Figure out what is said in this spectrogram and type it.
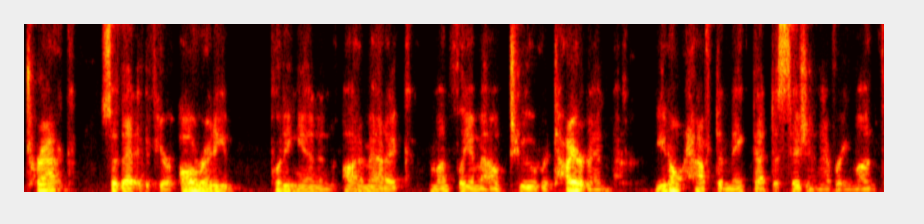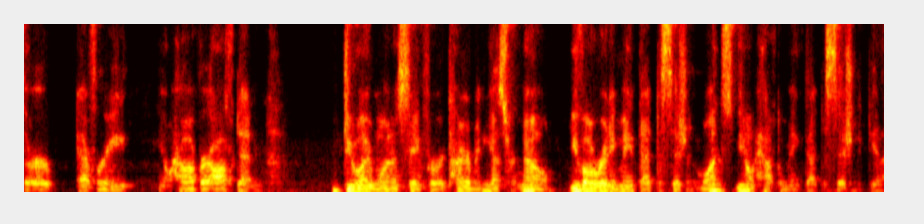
track so that if you're already putting in an automatic monthly amount to retirement, you don't have to make that decision every month or every, you know, however often do I want to save for retirement? Yes or no. You've already made that decision once. You don't have to make that decision again.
